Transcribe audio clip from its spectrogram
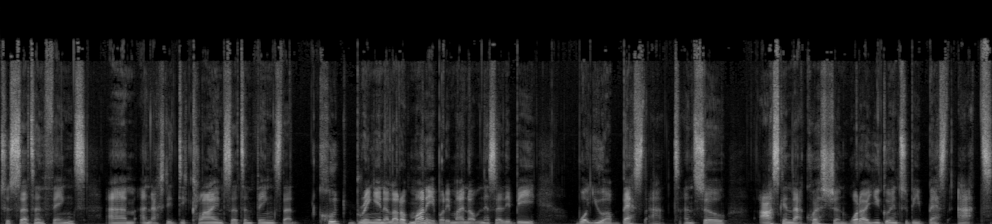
to certain things um, and actually decline certain things that could bring in a lot of money, but it might not necessarily be what you are best at. And so, asking that question, what are you going to be best at,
